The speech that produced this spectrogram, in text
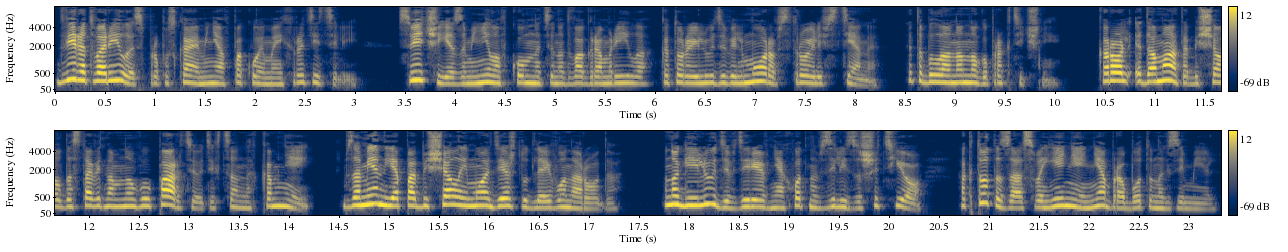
Дверь отворилась, пропуская меня в покой моих родителей. Свечи я заменила в комнате на два грамрила, которые люди Вельмора встроили в стены. Это было намного практичнее. Король Эдамат обещал доставить нам новую партию этих ценных камней. Взамен я пообещала ему одежду для его народа. Многие люди в деревне охотно взялись за шитье, а кто-то за освоение необработанных земель.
